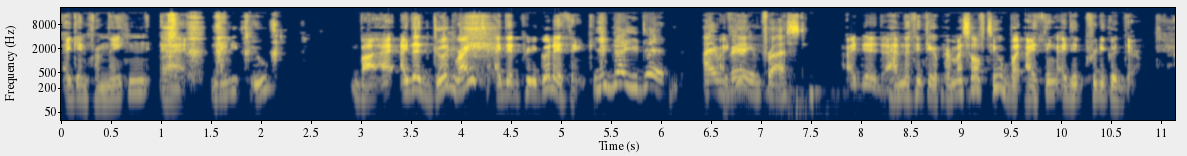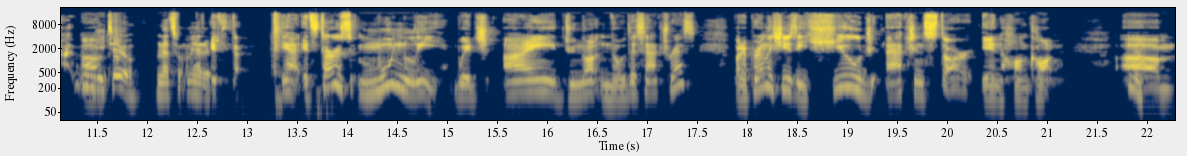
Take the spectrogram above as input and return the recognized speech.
Again, from 1992. Uh, but I, I, did good, right? I did pretty good, I think. You know, you did. I'm I very did. impressed. I did. I have nothing to compare myself to, but I think I did pretty good there. Um, Me too. And that's what matters. It's, yeah, it stars Moon Lee, which I do not know this actress, but apparently she is a huge action star in Hong Kong. Hmm. Um,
